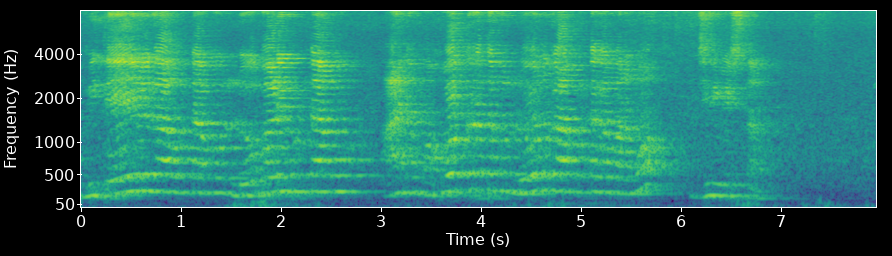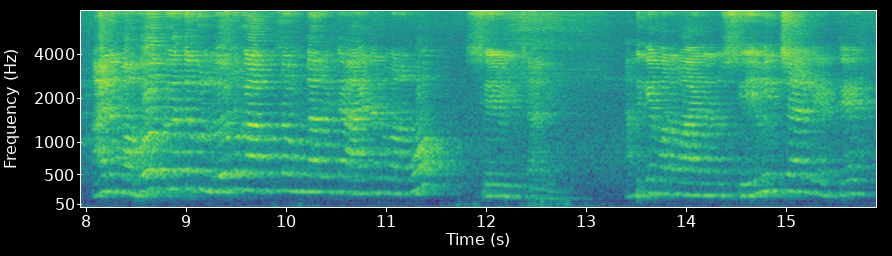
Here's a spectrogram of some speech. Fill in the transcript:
విధేయులుగా ఉంటాము లోబడి ఉంటాము ఆయన మహోగ్రతము లోను కాకుండా మనము జీవిస్తాము. ఆయన మహోగ్రతకు లోను కాకుండా ఉండాలంటే ఆయనను మనము సేవించాలి. అందుకే మనం ఆయనను సేవించాలి అంటే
